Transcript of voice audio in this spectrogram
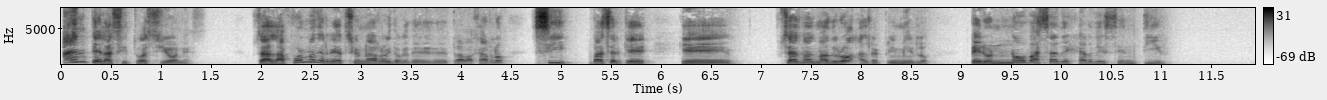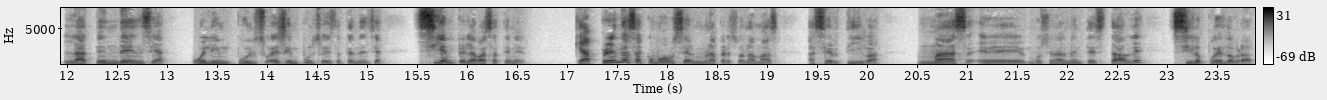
ante las situaciones. O sea, la forma de reaccionarlo y de, trabajarlo, sí, va a ser que, que seas más maduro al reprimirlo, pero no vas a dejar de sentir la tendencia o el impulso. Ese impulso y esa tendencia siempre la vas a tener que aprendas a cómo ser una persona más asertiva, más eh, emocionalmente estable, sí lo puedes lograr,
